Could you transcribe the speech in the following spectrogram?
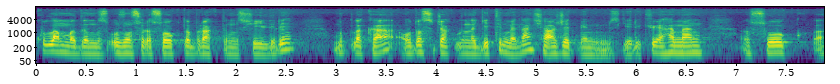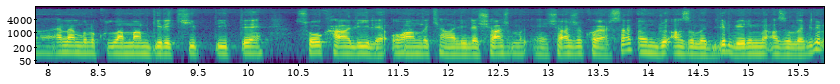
kullanmadığımız uzun süre soğukta bıraktığımız şeyleri mutlaka oda sıcaklığına getirmeden şarj etmememiz gerekiyor. Hemen e, soğuk e, hemen bunu kullanmam gerekip deyip de soğuk haliyle o andaki haliyle şarj e, şarja koyarsak ömrü azalabilir, verimi azalabilir.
